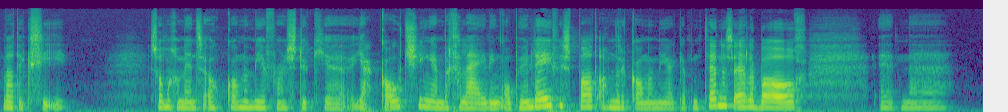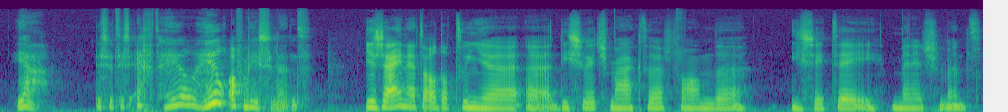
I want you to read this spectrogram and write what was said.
wat ik zie. Sommige mensen ook komen meer voor een stukje ja, coaching en begeleiding op hun levenspad. Anderen komen meer, ik heb een tenniselleboog. En ja, dus het is echt heel, heel afwisselend. Je zei net al dat toen je uh, die switch maakte van de ICT-management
